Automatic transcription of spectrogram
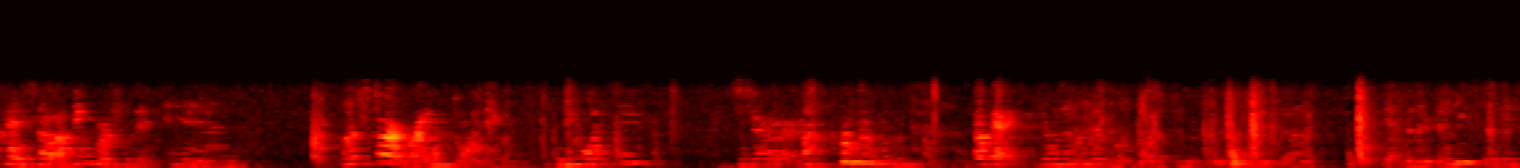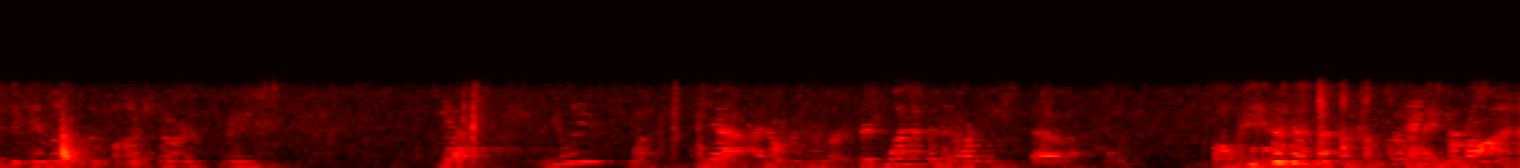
okay, so I think we're to the end. Let's start brainstorming. Do you want to? Sure. Okay, Can I ask before we that? yes, Were there any cities that came out with a five-star rating? yes, Really? What? yeah, I don't remember. There's one up in the northeast though. Oh. Something in Vermont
